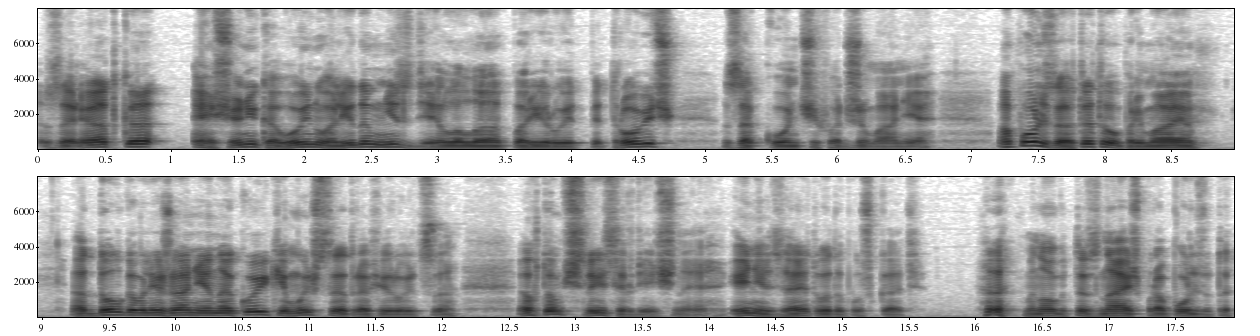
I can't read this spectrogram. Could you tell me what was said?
«Зарядка еще никого инвалидом не сделала», – парирует Петрович, закончив отжимание. «А польза от этого прямая. От долгого лежания на койке мышцы атрофируются, а в том числе и сердечная, и нельзя этого допускать». Ха, много ты знаешь про пользу-то.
